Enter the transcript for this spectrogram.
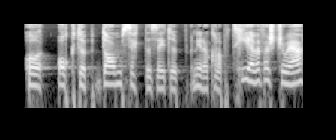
Och, och typ de sätter sig typ ner och kollar på tv först tror jag.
